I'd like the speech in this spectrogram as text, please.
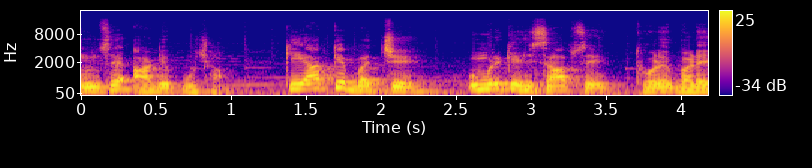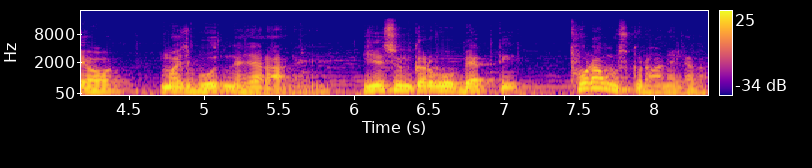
उनसे आगे पूछा कि आपके बच्चे उम्र के हिसाब से थोड़े बड़े और मज़बूत नज़र आ रहे हैं। ये सुनकर वो व्यक्ति थोड़ा मुस्कुराने लगा।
